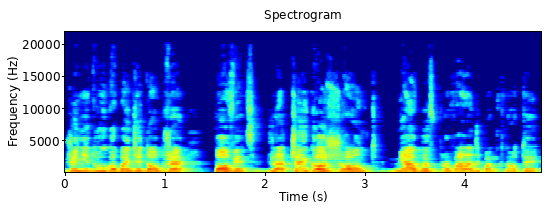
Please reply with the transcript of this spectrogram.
że niedługo będzie dobrze, powiedz, dlaczego rząd miałby wprowadzać banknoty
